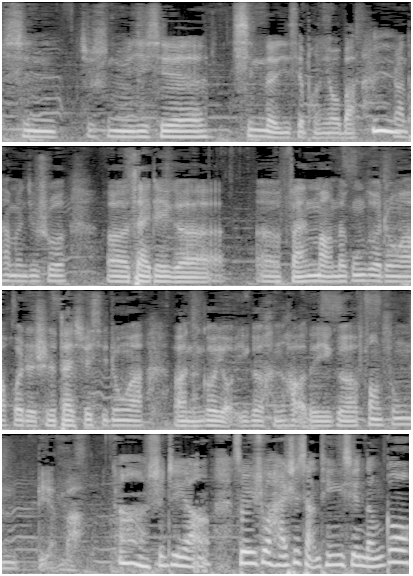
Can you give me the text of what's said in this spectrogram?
新就是一些新的一些朋友吧，嗯让他们就说，呃，在这个呃繁忙的工作中啊，或者是在学习中啊，呃，能够有一个很好的一个放松点吧。啊，是这样，所以说还是想听一些能够，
